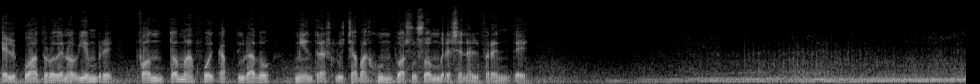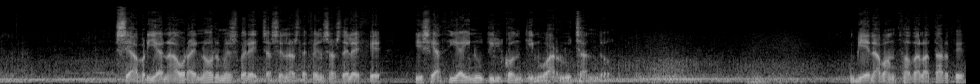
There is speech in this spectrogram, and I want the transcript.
El 4 de noviembre, Fontoma fue capturado mientras luchaba junto a sus hombres en el frente. Se abrían ahora enormes brechas en las defensas del eje y se hacía inútil continuar luchando. Bien avanzada la tarde,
